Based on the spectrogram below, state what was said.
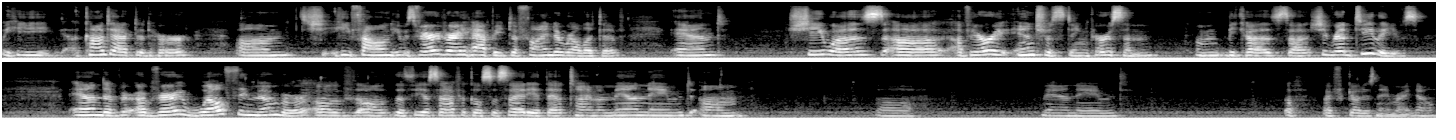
he contacted her, um, she, he found he was very, very happy to find a relative. And she was uh, a very interesting person um, because uh, she read tea leaves and a, a very wealthy member of uh, the Theosophical Society at that time, a man named, um, uh, man named, I forgot his name right now.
